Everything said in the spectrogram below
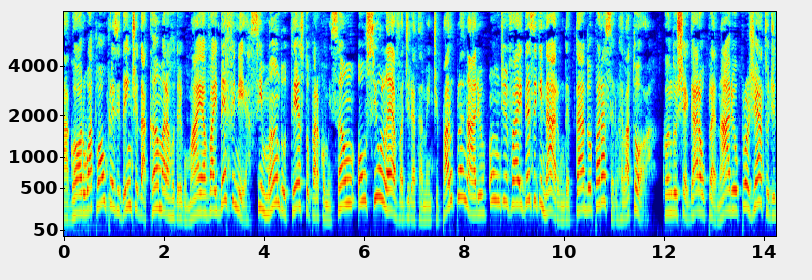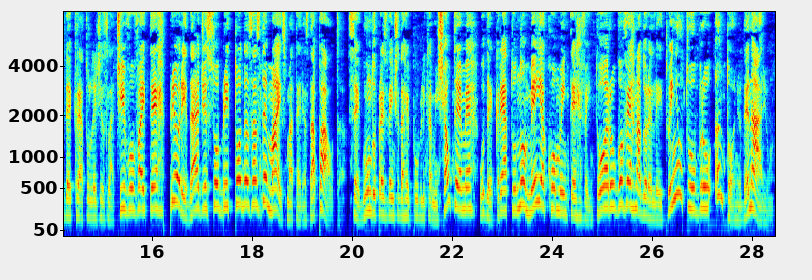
Agora, o atual presidente da Câmara, Rodrigo Maia, vai definir se manda o texto para a comissão ou se o leva diretamente para o plenário, onde vai designar um deputado para ser o relator. Quando chegar ao plenário, o projeto de decreto legislativo vai ter prioridade sobre todas as demais matérias da pauta. Segundo o presidente da República, Michel Temer, o decreto nomeia como interventor o governador eleito em outubro, Antônio Denário.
